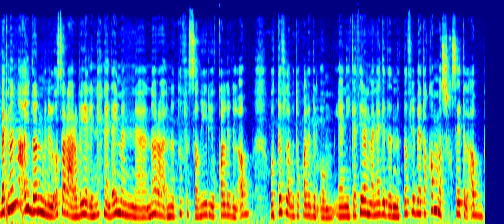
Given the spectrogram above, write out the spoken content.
بتمنى أيضا من الأسر العربية لأن إحنا دايما نرى إن الطفل الصغير يقلد الأب والطفلة بتقلد الأم. يعني كثيرا ما نجد إن الطفل بيتقمص شخصية الأب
